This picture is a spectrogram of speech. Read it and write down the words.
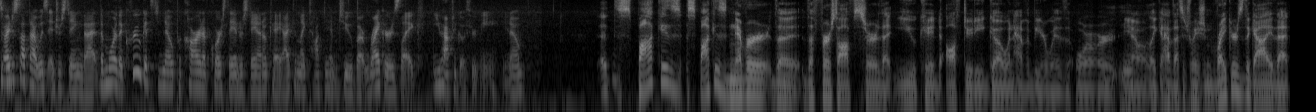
So I just thought that was interesting. That the more the crew gets to know Picard, of course they understand. Okay, I can like talk to him too. But Riker's like, you have to go through me. You know. Uh, Spock is Spock is never the the first officer that you could off duty go and have a beer with, or you know, like have that situation. Riker's the guy that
